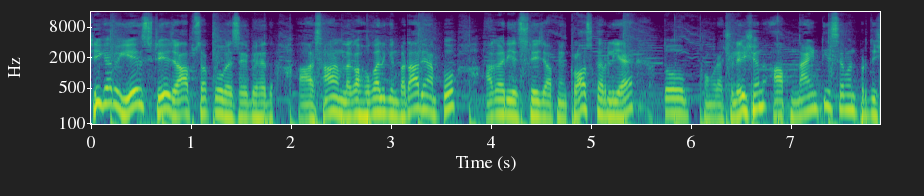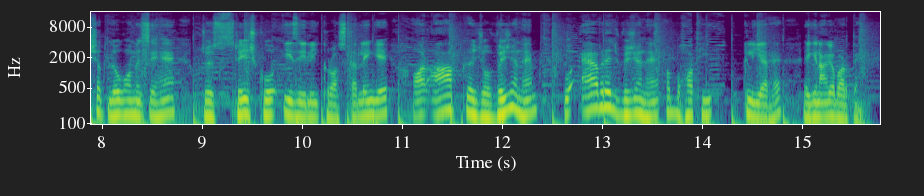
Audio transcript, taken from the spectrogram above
ठीक है तो ये स्टेज आप सबको वैसे बेहद आसान लगा होगा, लेकिन बता दें आपको, अगर ये स्टेज आपने क्रॉस कर लिया है तो कॉन्ग्रेचुलेशन आप 97 प्रतिशत लोगों में से हैं जो स्टेज को इजीली क्रॉस कर लेंगे, और आपका जो विजन है, वो एवरेज विजन है, और बहुत ही क्लियर है। लेकिन आगे बढ़ते हैं।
